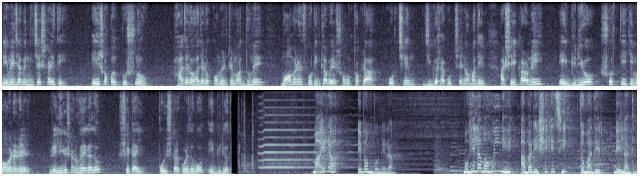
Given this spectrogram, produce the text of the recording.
নেমে যাবে নিচের সারিতে? এই সকল প্রশ্ন হাজারো হাজারো কমেন্টের মাধ্যমে মোহামেডান স্পোর্টিং ক্লাবের সমর্থকরা করছেন, জিজ্ঞাসা করছেন আমাদের। আর সেই কারণেই এই ভিডিও সত্যি কি মোহামেডানের রেলিগেশন হয়ে গেল? সেটাই পরিষ্কার করে দেবো এই ভিডিওতে। মায়েরা এবং বোনেরা, মহিলা মহল নিয়ে আবার এসে গেছি তোমাদের বেলাদি।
